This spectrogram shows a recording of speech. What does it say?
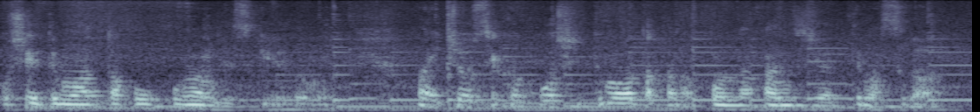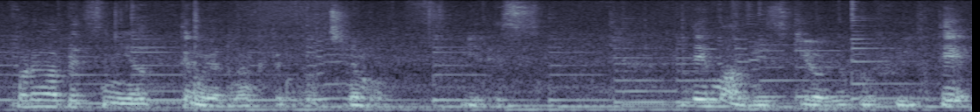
教えてもらった方法なんですけれどもまあ、一応せっかく教えてもらったからこんな感じでやってますが、これは別にやってもやらなくてもどっちでもいいです。で、まあ、水気をよく拭いて、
